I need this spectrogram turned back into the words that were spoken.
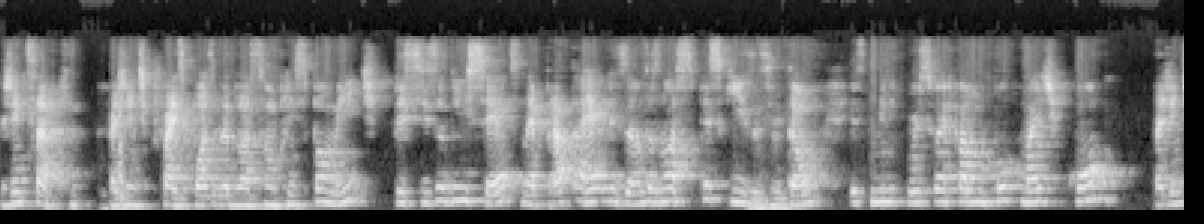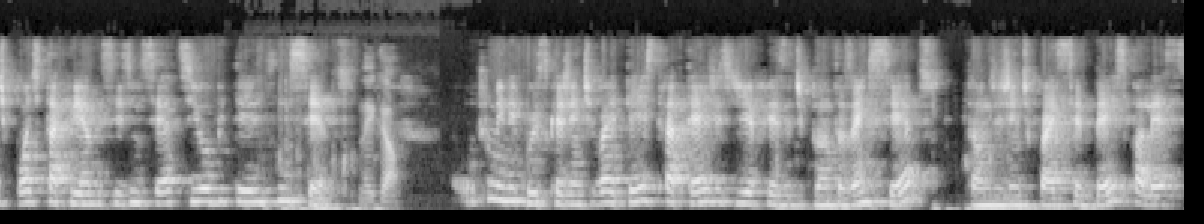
a gente sabe que a gente que faz pós-graduação principalmente, precisa do insetos né, para estar tá realizando as nossas pesquisas. Então, esse mini curso vai falar um pouco mais de como a gente pode estar tá criando esses insetos e obter esses insetos. Legal. Outro mini curso que a gente vai ter é estratégias de defesa de plantas a insetos, então, onde a gente vai ser 10 palestras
